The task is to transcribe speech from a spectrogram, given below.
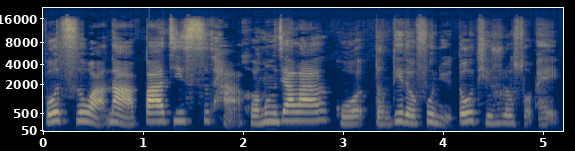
博茨瓦纳、巴基斯坦和孟加拉国等地的妇女都提出了索赔。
